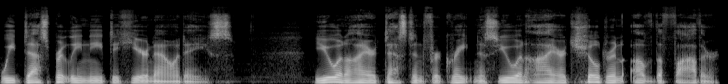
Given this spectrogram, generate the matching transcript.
we desperately need to hear nowadays. You and I are destined for greatness. You and I are children of the Father,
